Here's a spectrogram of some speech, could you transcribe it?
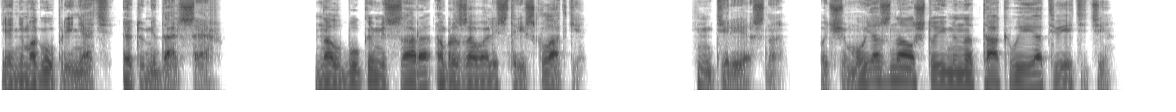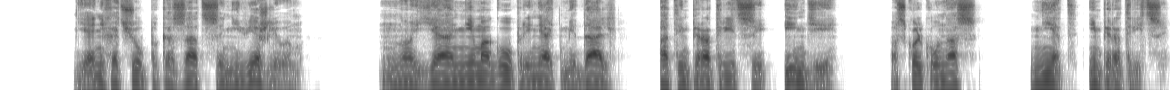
«Я не могу принять эту медаль, сэр». На лбу комиссара образовались три складки. «Интересно, почему я знал, что именно так вы и ответите?» «Я не хочу показаться невежливым, но я не могу принять медаль от императрицы Индии, поскольку у нас нет императрицы».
